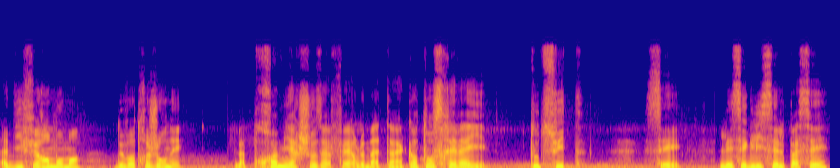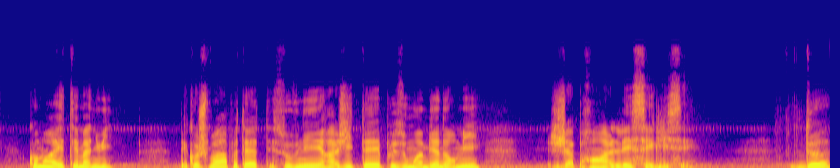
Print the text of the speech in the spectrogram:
à différents moments de votre journée. La première chose à faire le matin quand on se réveille, tout de suite, c'est laisser glisser le passé. Comment a été ma nuit? Des cauchemars peut-être, des souvenirs agités, plus ou moins bien dormis? J'apprends à laisser glisser. 2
